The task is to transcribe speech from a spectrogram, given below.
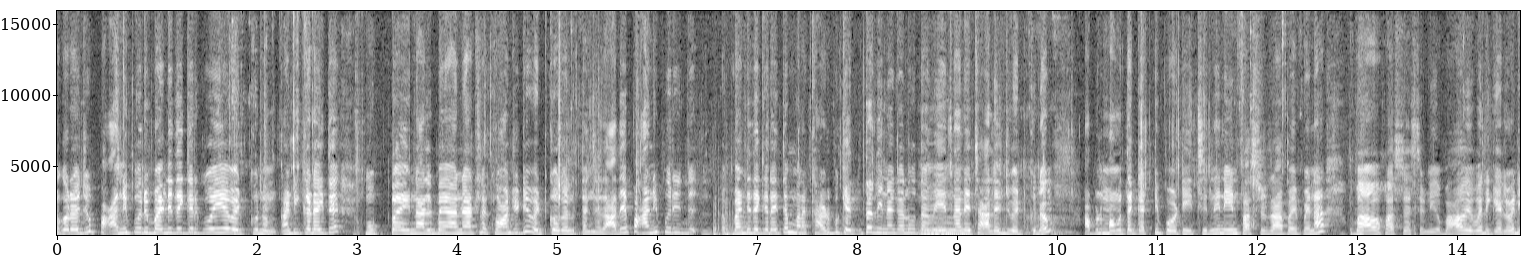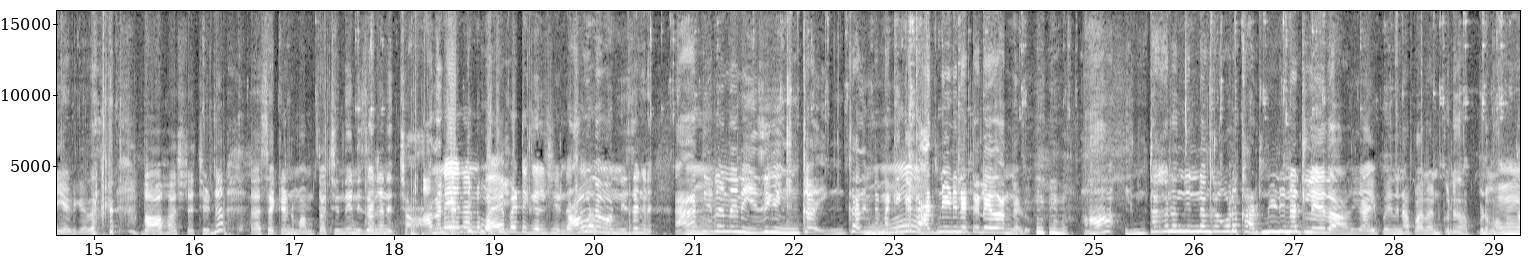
ఒకరోజు పానీపూరి బండి దగ్గరికి పోయే పెట్టుకున్నాం. అంటే ఇక్కడైతే ముప్పై నలభై అని అట్లా క్వాంటిటీ పెట్టుకోగలుగుతాం కదా. అదే పానీపూరి బండి దగ్గర అయితే మన కడుపుకి ఎంత తినగలుగుతాం ఏందనే ఛాలెంజ్ పెట్టుకున్నాం. అప్పుడు మమత గట్టి పోటీ ఇచ్చింది. నేను ఫస్ట్ డ్రాప్ అయిపోయినా. బావ ఫస్ట్ ఇక బావ ఎవరిని గెలవనియాడు కదా. బావ ఫస్ట్ వచ్చిండు. సెకండ్ మమత వచ్చింది. నిజంగానే చాలా నన్ను. భయపెట్టి గెలిచిండు. అవునవును నిజంగానే. ఆ తిన నేను ఈజీగా ఇంకా ఇంకా తింటే నాకు ఇంకా కడుపు నిండినట్టే లేదా అన్నాడు ఆ ఇంతగానం తిన్నాక కూడా కడుపు నిండినట్టు లేదా ఇక అయిపోయింది నా పని అనుకున్నది. అప్పుడు మమత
